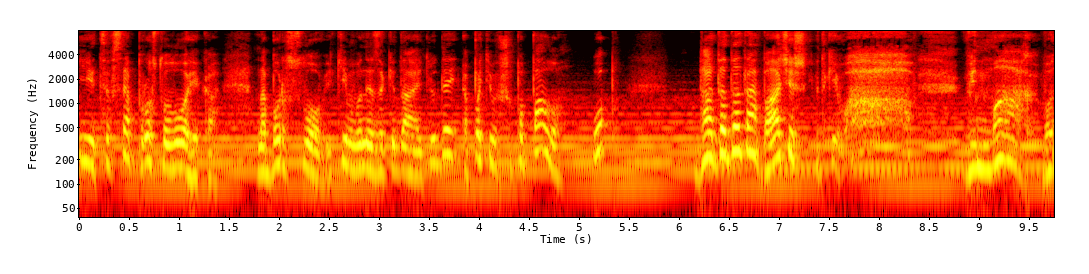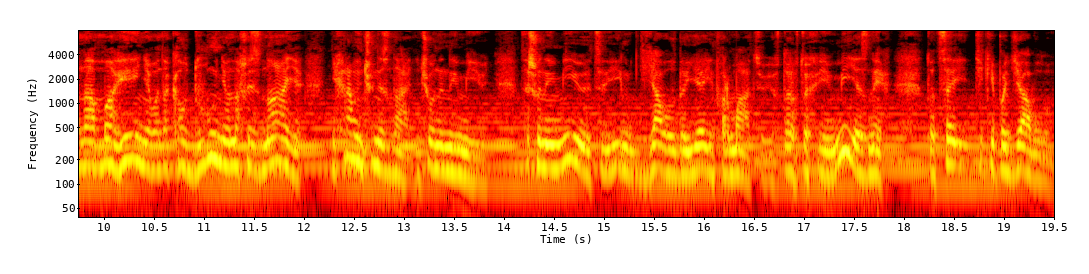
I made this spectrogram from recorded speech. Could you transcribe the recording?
І це все просто логіка, набор слов, яким вони закидають людей, а потім, що попало, оп, да-да-да-да, бачиш? І такий вау! Він маг, вона магиня, вона колдуня, вона щось знає. Ніхера вони нічого не знають, нічого вони не вміють. Все, що вони вміють, це їм дьявол дає інформацію. Хто хто вміє з них, то це тільки по дьяволу,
